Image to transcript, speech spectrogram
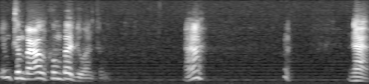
يمكن بعضكم بدو أنتم. ها؟ نعم.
